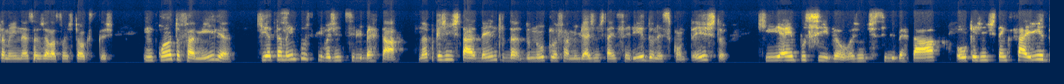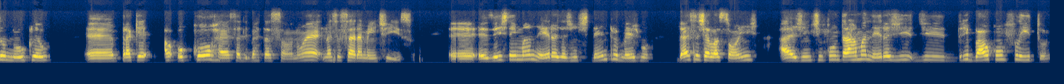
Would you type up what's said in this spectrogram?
também nessas relações tóxicas enquanto família, que é também possível a gente se libertar. Não é porque a gente está dentro da- do núcleo familiar, a gente está inserido nesse contexto, que é impossível a gente se libertar ou que a gente tem que sair do núcleo para que ocorra essa libertação. Não é necessariamente isso. É, existem maneiras de a gente, dentro mesmo dessas relações, a gente encontrar maneiras de, de driblar o conflito.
